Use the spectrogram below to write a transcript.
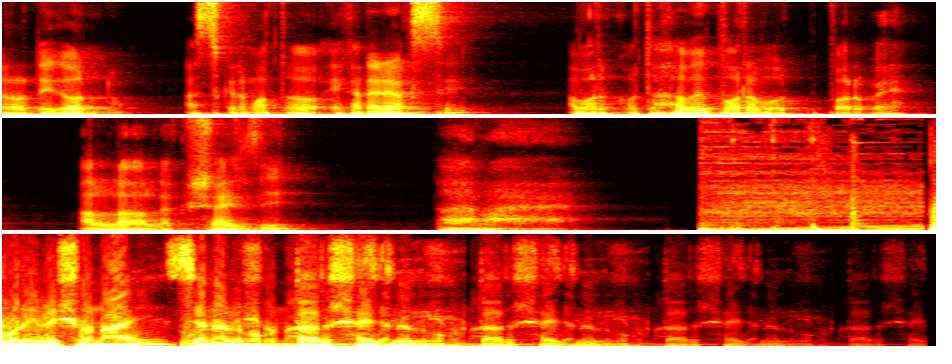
দরদিগণ আজকের মতো এখানে রাখছি। আবার কথা হবে পরবর্তী পর্বে। আল্লাহ আল্লাহ সাইজি পরিবেশনায় চ্যানেল মুক্তার সাইজি। মুক্তার সাইজি। মুক্তার সাইজি।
